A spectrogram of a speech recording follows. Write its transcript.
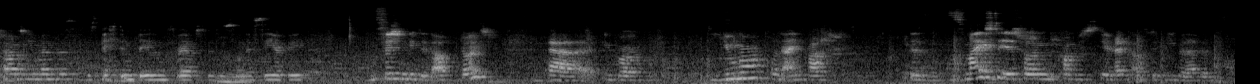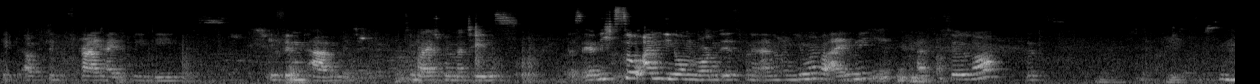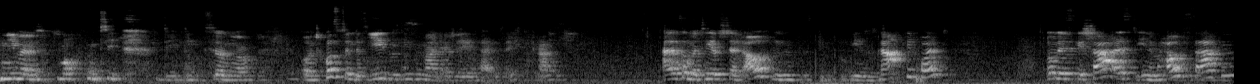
Schaut jemand das? Das ist echt empfehlenswert. Das ist so eine Serie. Inzwischen gibt es auch Deutsch äh, über die Jünger und einfach das, das, meiste ist schon, kommt direkt aus der Bibel, aber es gibt auch die Freiheit, wie die es gefilmt haben mit zum Beispiel Matthäus, dass er nicht so angenommen worden ist von den anderen Jüngern, weil eigentlich als Zöllner, niemand mochte die, die, die Zöllner und trotzdem, dass Jesus diesen Mann erwählt hat, ist echt krass. Also Matthäus stand auf und ist Jesus nachgefolgt. Und es geschah, als die in einem Haus saßen,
